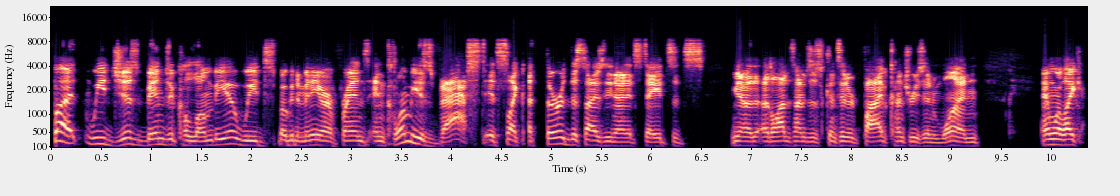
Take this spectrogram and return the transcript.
But we'd just been to Colombia. We'd spoken to many of our friends, and Colombia is vast. It's like a third the size of the United States. It's you know, a lot of times it's considered five countries in one. And we're like,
